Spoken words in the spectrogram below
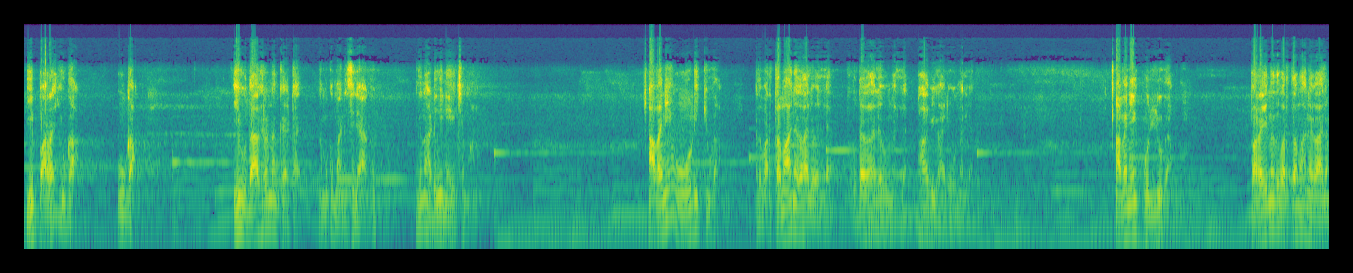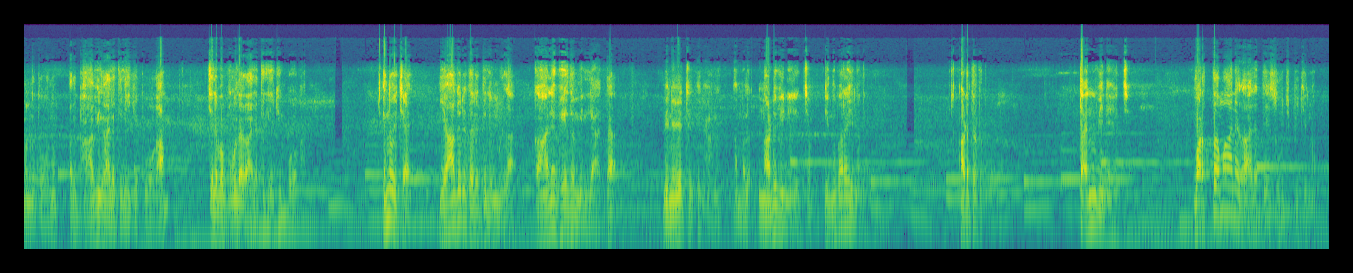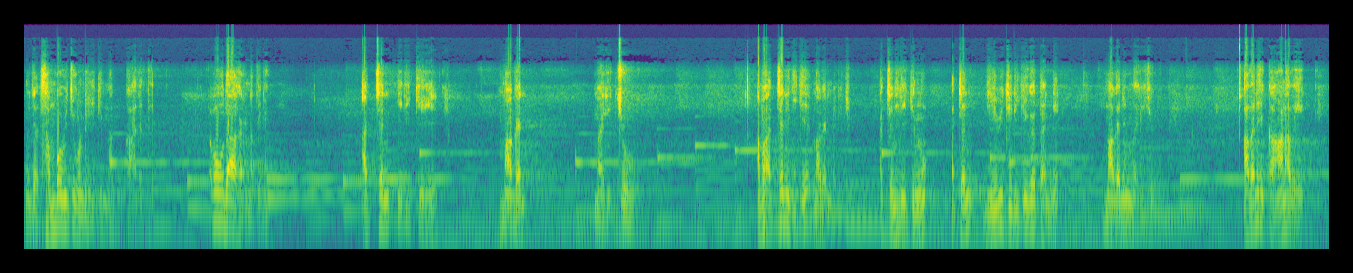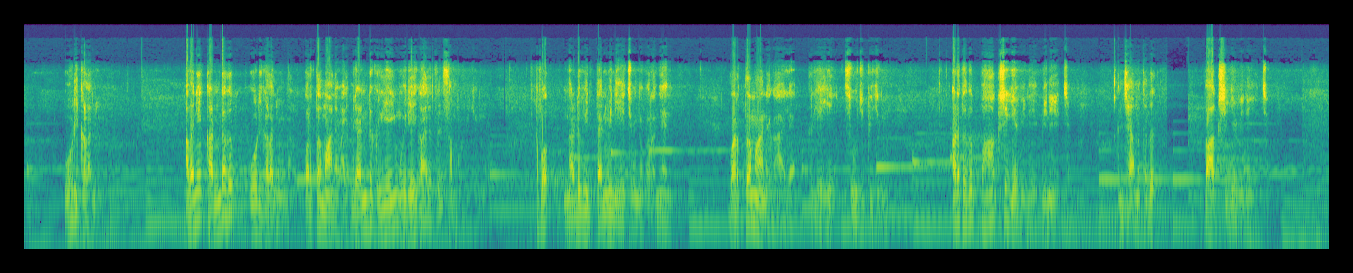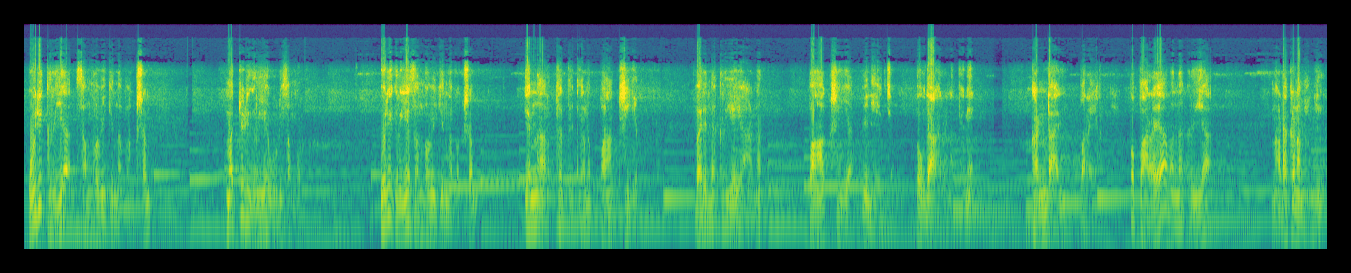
ഈ പറയുക ഉക. ഈ ഉദാഹരണം കേട്ടാൽ നമുക്ക് മനസ്സിലാകും ഇത് നടുവിനേച്ചമാണ്. അവനെ ഓടിക്കുക അത് വർത്തമാനകാലമല്ല ഭൂതകാലവുമല്ല ഭാവികാലവുമല്ല. അവനെ കൊല്ലുക. പറയുന്നത് വർത്തമാനകാലമെന്ന് തോന്നും അത് ഭാവി കാലത്തിലേക്ക് പോകാം ചിലപ്പോൾ ഭൂതകാലത്തിലേക്കും പോകാം. എന്ന് വെച്ചാൽ യാതൊരു തരത്തിലുമുള്ള കാലഭേദമില്ലാത്ത വിനയച്ചത്തിനാണ് നമ്മൾ നടുവിനയച്ചം എന്ന് പറയുന്നത്. അടുത്തത് തൻ വിനയച്ചം. വർത്തമാനകാലത്തെ സൂചിപ്പിക്കുന്നു. എന്നുവെച്ചാൽ സംഭവിച്ചുകൊണ്ടിരിക്കുന്ന കാലത്തെ. അപ്പോൾ ഉദാഹരണത്തിന് അച്ഛൻ ഇരിക്കെ മകൻ മരിച്ചു. അപ്പോൾ അച്ഛൻ ഇരിക്കെ മകൻ മരിച്ചു. അച്ഛൻ ഇരിക്കുന്നു. അച്ഛൻ ജീവിച്ചിരിക്കുക തന്നെ മകനും മരിച്ചു. അവനെ കാണവേ ഓടിക്കളഞ്ഞു. അവനെ കണ്ടതും ഓടിക്കളഞ്ഞു എന്നാണ്. വർത്തമാനകാലം. രണ്ട് ക്രിയയും ഒരേ കാലത്ത് സംഭവിക്കുന്നു. അപ്പോൾ നടുവിൽ തൻവിനയിച്ചു എന്ന് പറഞ്ഞാൽ വർത്തമാനകാല ക്രിയയെ സൂചിപ്പിക്കുന്നു. അടുത്തത് പാക്ഷിക വിനയ വിനയിച്ചം. അഞ്ചാമത്തത് പാക്ഷിക വിനയിച്ചം. ഒരു ക്രിയ സംഭവിക്കുന്ന പക്ഷം മറ്റൊരു ക്രിയ കൂടി സംഭവിക്കും ഒരു ക്രിയ സംഭവിക്കുന്ന പക്ഷം എന്ന അർത്ഥത്തിൽ അതാണ് പാക്ഷികം. വരുന്ന ക്രിയയാണ് പാക്ഷിക വിനയച്ചം ഇപ്പോൾ ഉദാഹരണത്തിന് കണ്ടാൽ പറയാം. ഇപ്പോൾ പറയാമെന്ന ക്രിയ നടക്കണമെങ്കിൽ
